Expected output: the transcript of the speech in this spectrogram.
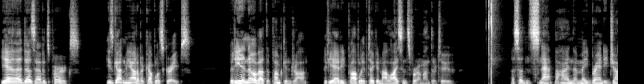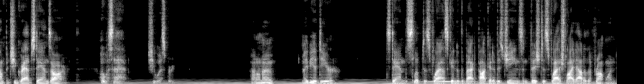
Yeah, that does have its perks. He's gotten me out of a couple of scrapes. But he didn't know about the pumpkin drop. If he had, he'd probably have taken my license for a month or two. A sudden snap behind them made Brandy jump, and she grabbed Stan's arm. What was that? she whispered. I don't know. Maybe a deer. Stan slipped his flask into the back pocket of his jeans and fished his flashlight out of the front one.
